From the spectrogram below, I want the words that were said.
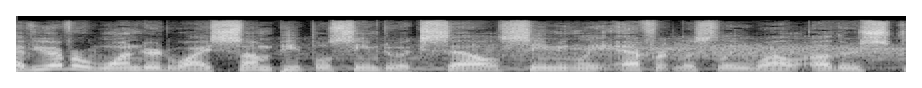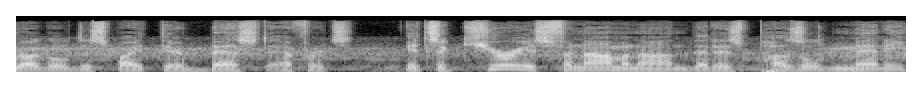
Have you ever wondered why some people seem to excel seemingly effortlessly while others struggle despite their best efforts? It's a curious phenomenon that has puzzled many.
